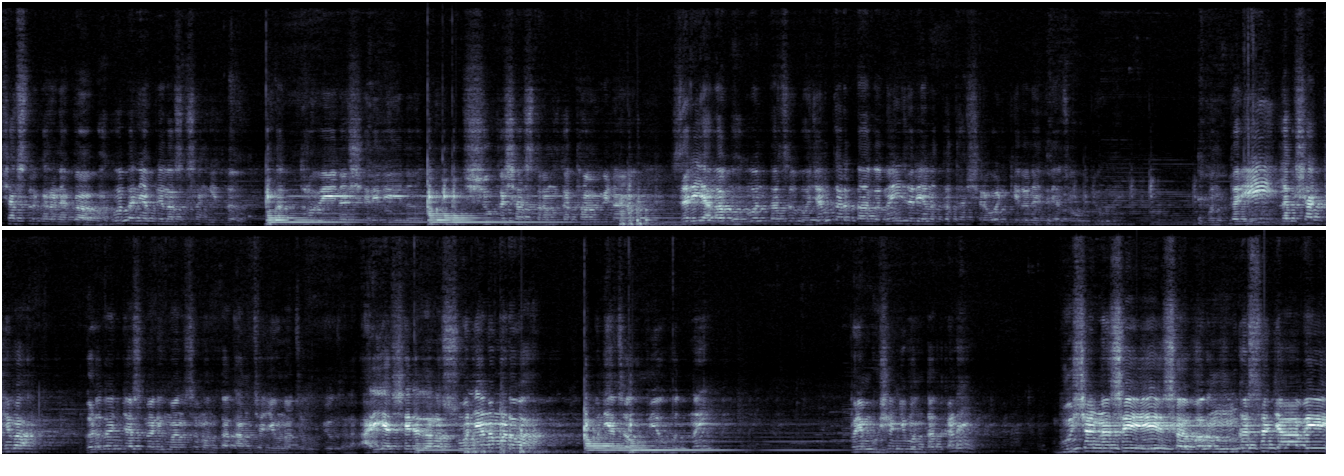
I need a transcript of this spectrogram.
शास्त्रकाराने का भागवताने आपल्याला असं सांगितलं अध्रुवेन शरीरेन शुकशास्त्रम कथा विना जरी याला भगवंताचं भजन करता आलं नाही जरी याला कथा श्रवण केलं नाही तर याचा उपयोग नाही. पण तरी लक्षात ठेवा गडगंज असणारी माणसं म्हणतात आमच्या जीवनाचा उपयोग झाला. अरे या शरीराला सोन्यानं मडवा पण याचा उपयोग होत नाही. प्रेमभूषणजी म्हणतात का नाही भूषण से सवंग सजावे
